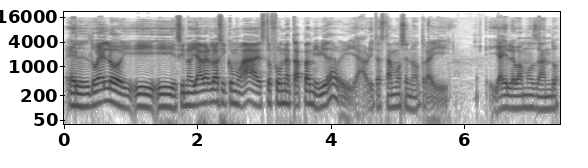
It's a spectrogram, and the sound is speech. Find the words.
el duelo y, y, y, sino ya verlo así como, ah, esto fue una etapa de mi vida y ya ahorita estamos en otra y, y ahí le vamos dando.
